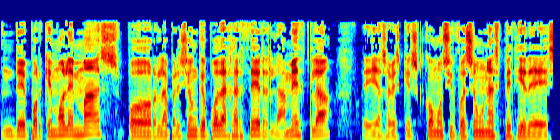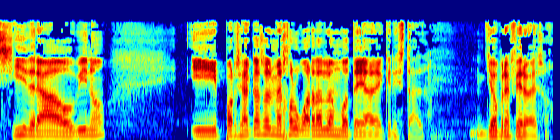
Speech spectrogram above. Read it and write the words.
de porque molen más por la presión que pueda ejercer la mezcla, eh, ya sabéis que es como si fuese una especie de sidra o vino, y por si acaso es mejor guardarlo en botella de cristal. Yo prefiero eso.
